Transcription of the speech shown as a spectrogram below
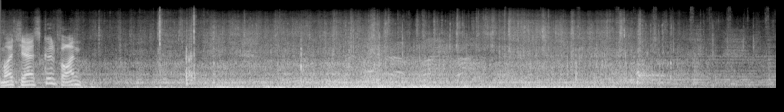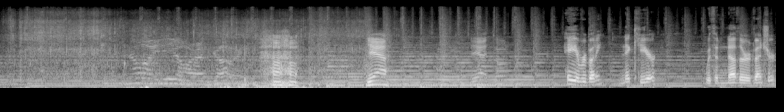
Much, yeah, it's good fun. No idea where I'm going. Yeah. Yeah, totally. Hey everybody, Nick here with another adventure.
